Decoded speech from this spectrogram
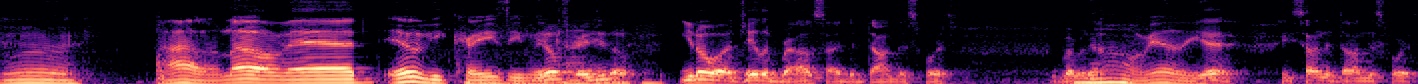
Mm, I don't know, man. It would be crazy. Man. You know what's crazy though? You know uh, Jaylen Brown signed to Donda Sports. Remember that? No, really. Yeah, he signed to Donda Sports.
